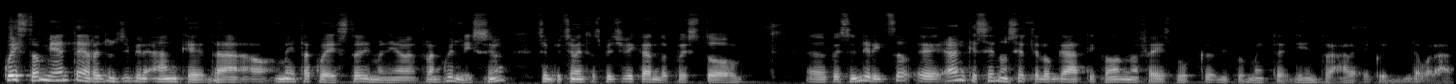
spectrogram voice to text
questo ambiente è raggiungibile anche da MetaQuest in maniera tranquillissima, semplicemente specificando questo eh, questo indirizzo e anche se non siete loggati con Facebook vi permette di entrare e quindi di lavorare.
